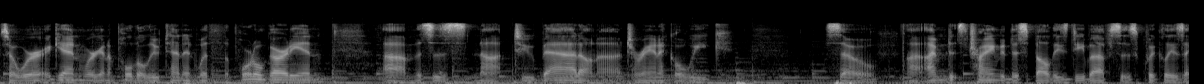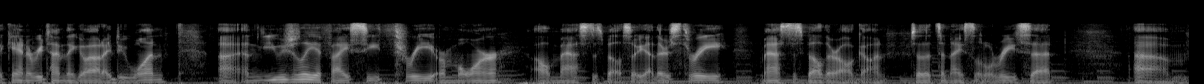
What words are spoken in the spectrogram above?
So we're again we're going to pull the lieutenant with the portal guardian. Um, this is not too bad on a tyrannical week. So uh, I'm just trying to dispel these debuffs as quickly as I can. Every time they go out, I do one. Uh, and usually if I see three or more, I'll mass dispel. So yeah, there's three mass dispel. They're all gone. So that's a nice little reset. Um,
